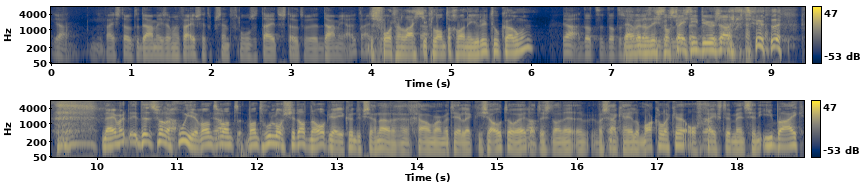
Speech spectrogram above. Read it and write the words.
ja, wij stoten daarmee, zeg maar 75% van onze tijd stoten we daarmee uit. Dus voortaan laat je ja. klanten gewoon naar jullie toe komen? Ja, dat, dat is ja, maar dat is nog steeds niet duurzaam natuurlijk. Nee, maar dat is wel een goeie. Want, want, want hoe los je dat nou op? Ja, je kunt natuurlijk zeggen, nou, dan gaan we maar met de elektrische auto. Hè. Dat is dan uh, waarschijnlijk een hele makkelijke. Of geeft de mensen een e-bike.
